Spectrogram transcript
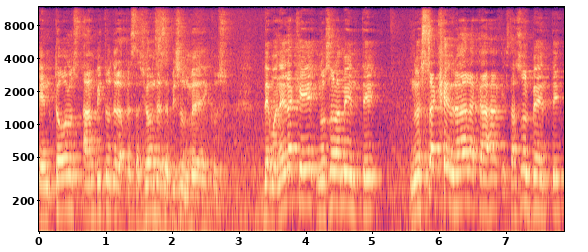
en todos los ámbitos de la prestación de servicios médicos. De manera que no solamente no está quebrada la caja, que está solvente,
